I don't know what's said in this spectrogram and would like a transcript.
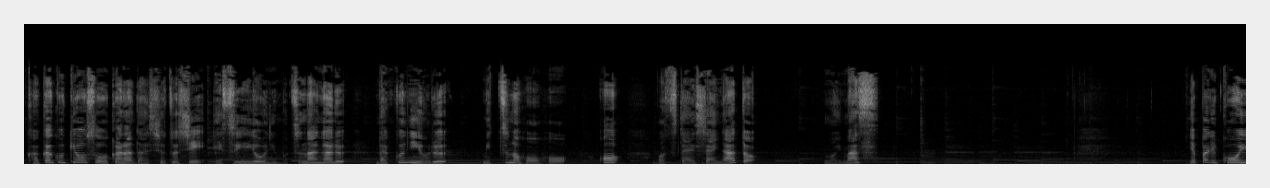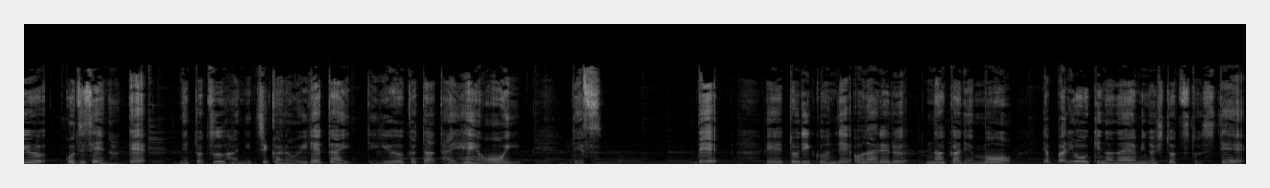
価格競争から脱出し SEO にもつながる楽による3つの方法をお伝えしたいなと思います。やっぱりこういうご時世なんでネット通販に力を入れたいっていう方大変多いです。で、えー、取り組んでおられる中でもやっぱり大きな悩みの一つとして、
